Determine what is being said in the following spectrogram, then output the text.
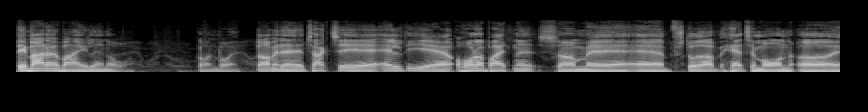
det var der jo bare et eller andet over. Convoy. Nå, men uh, tak til alle de uh, hårdt arbejdende, som uh, er stået op her til morgen, og uh,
